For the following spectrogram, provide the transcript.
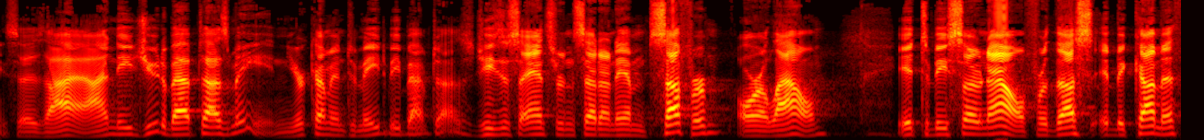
He says, I, I need you to baptize me, and you're coming to me to be baptized. Jesus answered and said unto him, Suffer or allow it to be so now, for thus it becometh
